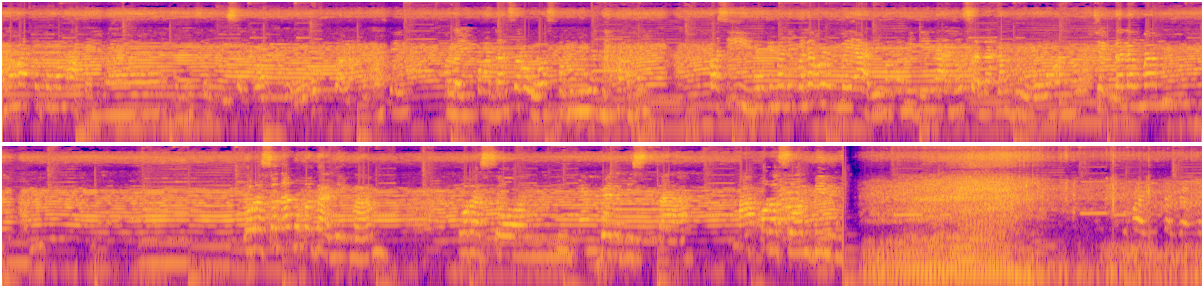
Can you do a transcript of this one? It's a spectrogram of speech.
Ano, nga ito naman akin na, ano, service sa buwan ko. Wala yung pangadan sa ruwas, pag hindi na Kasi imo, di man pala, or may-ari, makamigay na, ano, sala ng buho. Ano, check na lang, ma'am. Corazon, ano magaling, ma'am? Corazon Buena Vista. Ah, Corazon Bin. Kumali sa ganda.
